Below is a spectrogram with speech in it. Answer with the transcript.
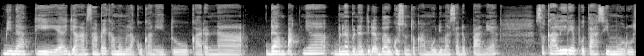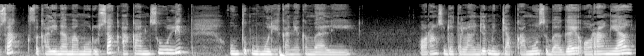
minati ya. Jangan sampai kamu melakukan itu karena dampaknya benar-benar tidak bagus untuk kamu di masa depan ya. Sekali reputasimu rusak, sekali namamu rusak akan sulit untuk memulihkannya kembali. Orang sudah terlanjur mencap kamu sebagai orang yang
